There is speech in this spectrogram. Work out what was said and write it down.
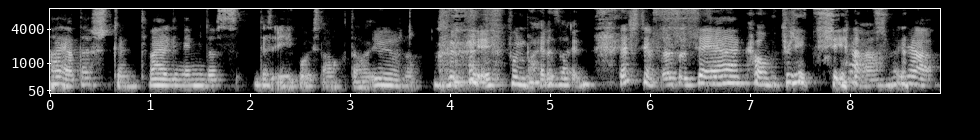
haben. Ah ja, das stimmt, weil die nehmen das, das Ego ist auch da. Ja. Okay, von beiden Seiten. Das stimmt. Also Sehr kompliziert. Ja, ja.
